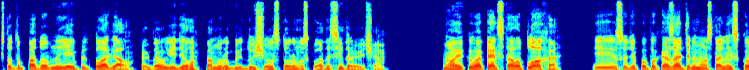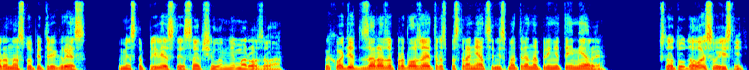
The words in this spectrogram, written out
Что-то подобное я и предполагал, когда увидел понуро бредущего в сторону склада Сидоровича. Новикову опять стало плохо, и, судя по показателям, у остальных скоро наступит регресс, вместо приветствия сообщила мне Морозова. Выходит, зараза продолжает распространяться, несмотря на принятые меры. Что-то удалось выяснить?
